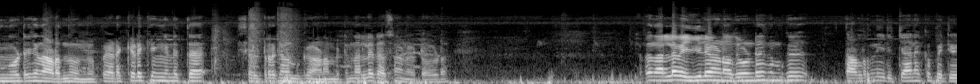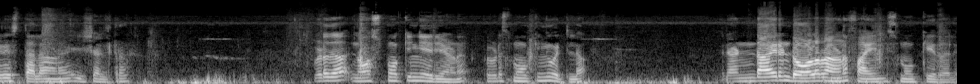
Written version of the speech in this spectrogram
ഇങ്ങോട്ടേക്ക് നടന്നു വന്നു. അപ്പോൾ ഇടയ്ക്കിടയ്ക്ക് ഇങ്ങനത്തെ ഷെൽട്ടറൊക്കെ നമുക്ക് കാണാൻ പറ്റും. നല്ല രസമാണ് കേട്ടോ അവിടെ. അപ്പോൾ നല്ല വെയിലാണ്. അതുകൊണ്ട് നമുക്ക് തളർന്നിരിക്കാനൊക്കെ പറ്റിയൊരു സ്ഥലമാണ് ഈ ഷെൽട്ടർ ഇവിടെ നോ സ്മോക്കിംഗ് ഏരിയ ആണ്. ഇവിടെ സ്മോക്കിംഗ് പറ്റില്ല. രണ്ടായിരം ഡോളറാണ് ഫൈൻ സ്മോക്ക് ചെയ്താൽ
